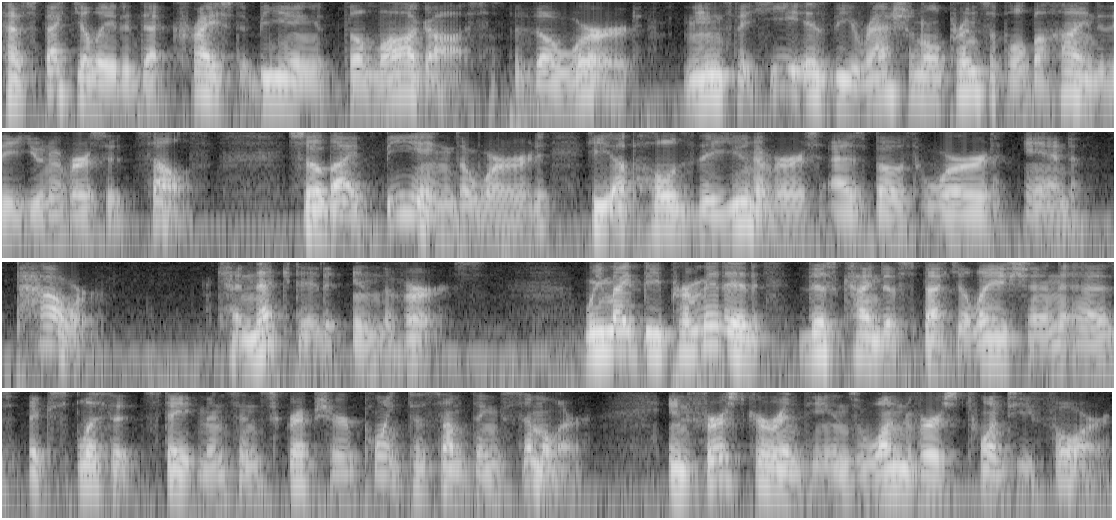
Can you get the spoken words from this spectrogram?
have speculated that Christ being the Logos, the Word, means that he is the rational principle behind the universe itself. So, by being the Word, he upholds the universe as both Word and power connected in the verse. We might be permitted this kind of speculation as explicit statements in Scripture point to something similar. In 1 Corinthians 1 verse 24,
